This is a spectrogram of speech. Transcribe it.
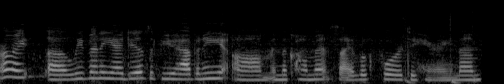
alright, uh, leave any ideas if you have any um, in the comments. I look forward to hearing them.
